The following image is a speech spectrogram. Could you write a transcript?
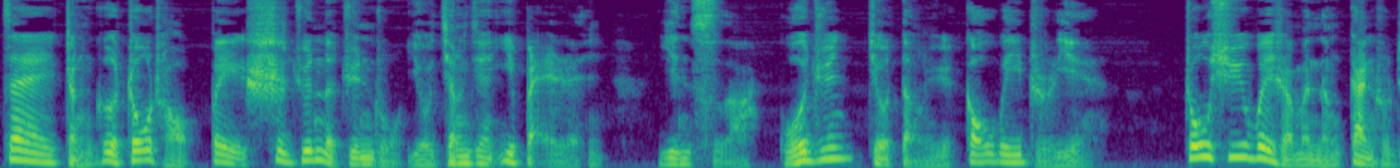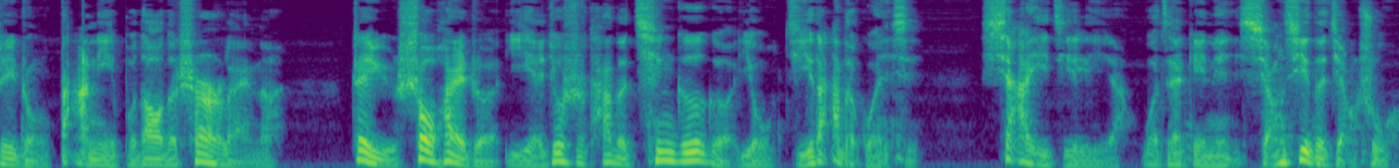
在整个周朝被弑君的君主有将近一百人，因此啊，国君就等于高危职业。周须为什么能干出这种大逆不道的事儿来呢？这与受害者，也就是他的亲哥哥有极大的关系。下一集里呀，我再给您详细的讲述。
